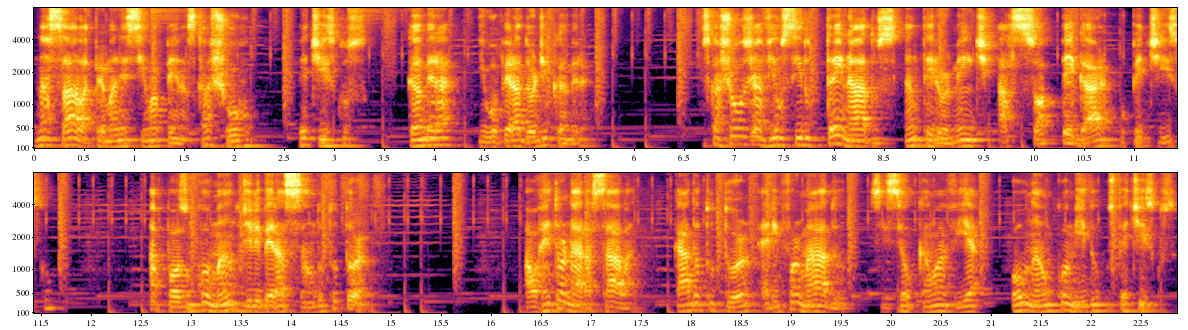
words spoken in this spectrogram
Na sala permaneciam apenas cachorro, petiscos, câmera e o operador de câmera. Os cachorros já haviam sido treinados anteriormente a só pegar o petisco após um comando de liberação do tutor. Ao retornar à sala, cada tutor era informado se seu cão havia ou não comido os petiscos.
